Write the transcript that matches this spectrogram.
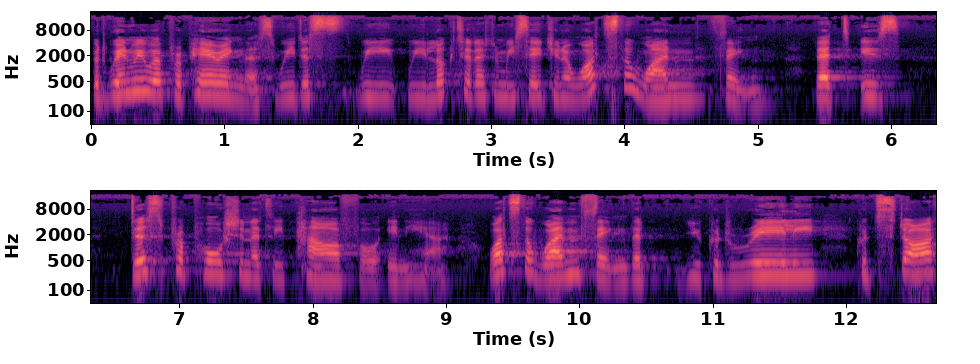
But when we were preparing this, we, just, we, we looked at it and we said, you know, what's the one thing that is disproportionately powerful in here? What's the one thing that you could really, could start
